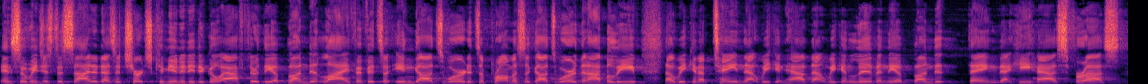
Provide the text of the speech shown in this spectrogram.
And so we just decided as a church community to go after the abundant life. If it's in God's word, it's a promise of God's word, then I believe that we can obtain that, we can have that, we can live in the abundant thing that He has for us.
